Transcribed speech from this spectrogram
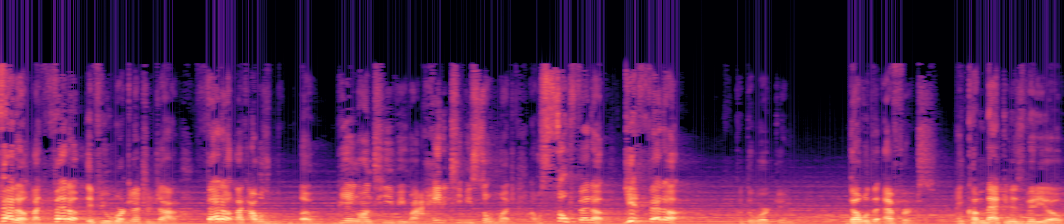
fed up, like fed up if you're working at your job. Fed up like I was uh, being on TV when I hated TV so much. I was so fed up. Get fed up. Put the work in. Double the efforts. And come back in this video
